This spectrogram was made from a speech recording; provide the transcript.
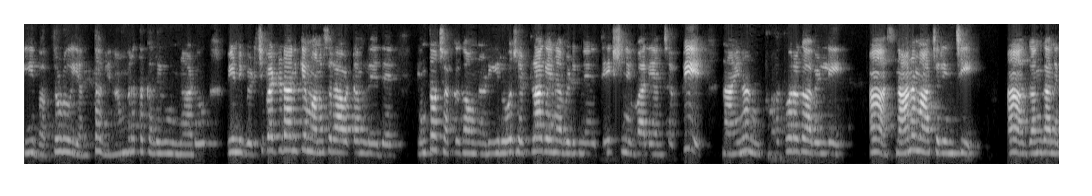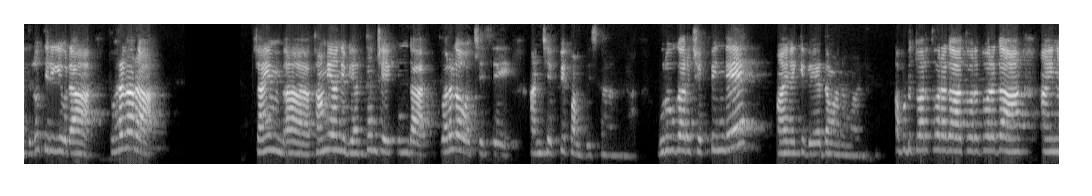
ఈ భక్తుడు ఎంత వినమ్రత కలిగి ఉన్నాడు? వీడిని విడిచిపెట్టడానికే మనసు రావటం లేదే. ఎంతో చక్కగా ఉన్నాడు. ఈ రోజు ఎట్లాగైనా వీడికి నేను దీక్షని ఇవ్వాలి అని చెప్పి నాయన నువ్వు త్వర త్వరగా వెళ్ళి ఆ స్నానం ఆచరించి ఆ గంగా నదిలో తిరిగి రా. త్వరగా రా. టైం ఆ సమయాన్ని వ్యర్థం చేయకుండా త్వరగా వచ్చేసే అని చెప్పి పంపిస్తారన్నమాట గురువు గారు చెప్పిందే ఆయనకి వేదం అన్నమాట. అప్పుడు త్వర త్వరగా త్వర త్వరగా ఆయన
